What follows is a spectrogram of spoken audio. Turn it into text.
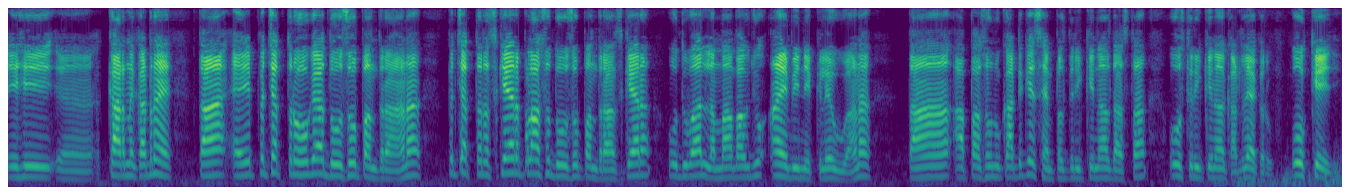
ਇਹ ਕਰਨ ਕੱਢਣਾ ਹੈ, ਤਾਂ ਇਹ 75 ਹੋ ਗਿਆ 215 ਹਨਾ? 75 ਸਕੁਅਰ ਪਲੱਸ 215 ਸਕੁਅਰ ਉਦੋਂ ਬਾਅਦ ਲੰਮਾ ਬਾਗਜੂ ਐਂ ਵੀ ਨਿਕਲੇ ਹੋਊਗਾ ਹਨਾ? ਤਾਂ ਆਪਾਂ ਤੁਹਾਨੂੰ ਕੱਢ ਕੇ ਸਿੰਪਲ ਤਰੀਕੇ ਨਾਲ ਦੱਸਤਾ ਉਸ ਤਰੀਕੇ ਨਾਲ ਕੱਢ ਲਿਆ ਕਰੋ। ਓਕੇ ਜੀ।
